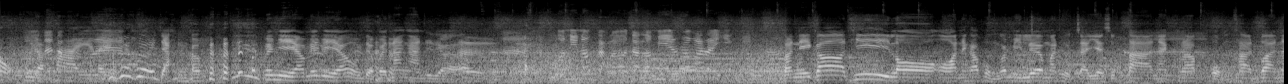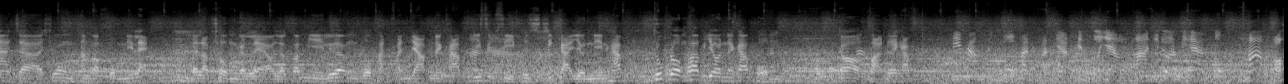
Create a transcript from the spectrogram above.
จากกระจกคุยกับใครอะไรอย่างเงี้ยยังครับ ไม่มีครับไม่มีครับผมเดี๋ยวไปหน้างานทีเดียวเออตัวนี้นอกจากเราจะแล้วมีเรื่องอะไรอีกไหมตอนนี้ก็ที่รอออนนะครับ ผมก็มีเรื่องมาถูกใจเยสุปตานะครับ ผมคาดว่าน่าจะช่วงธันวาคมนี้แหละได้รับชมกันแล้ว แล้วก็มีเรื่องบัวผัดฟันยับนะครับ 24 พฤศจิกายนนี้นะครับทุกโรงภาพยนตร์นะครับ ผมก็ฝากด้วยครับที่ถามถึงตัวผัดผัดยักษ์เห็นตัวอย่างออกมาที่โดนพี่แอนตบภาพอ๋อ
